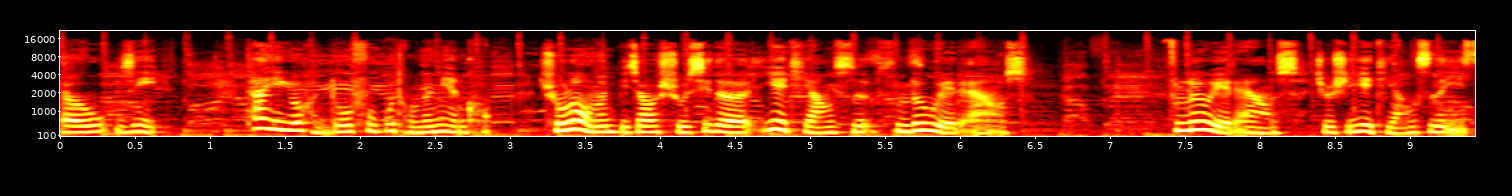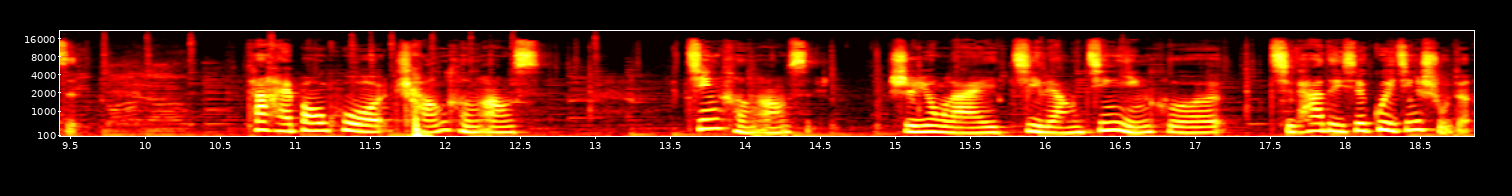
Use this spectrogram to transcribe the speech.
O-Z，它也有很多副不同的面孔。除了我们比较熟悉的液体盎司 （fluid ounce），fluid ounce 就是液体盎司的意思。它还包括长衡盎司、金衡盎司。是用来计量金银和其他的一些贵金属的。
